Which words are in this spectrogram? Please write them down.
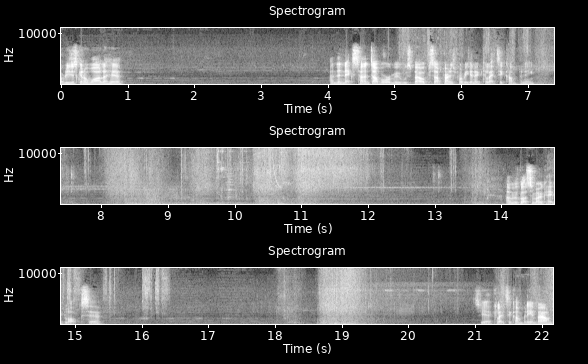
Probably just going to Whirler here. And then next turn, double removal spell, because our opponent's probably going to collect a Company. And we've got some okay blocks here. So yeah, collect a Company inbound.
